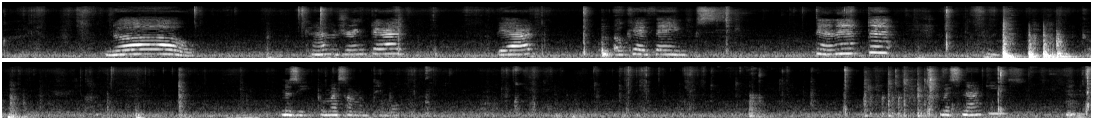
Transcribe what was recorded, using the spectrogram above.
good. No. Can I have a drink, Dad? Dad? Okay, thanks. Dun-dun-dun. Mizzy, put my son on the table. My snackies? Mhm.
